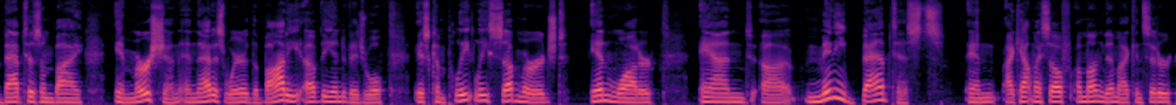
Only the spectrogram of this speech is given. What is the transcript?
baptism by immersion, and that is where the body of the individual is completely submerged in water. And uh, many Baptists and I count myself among them. I consider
